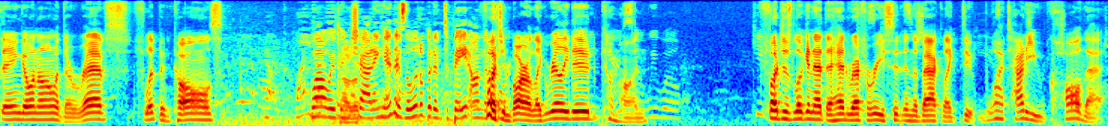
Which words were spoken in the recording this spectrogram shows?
thing going on with the refs flipping calls. While we've been oh, chatting here, there's a little bit of debate on the Fudge court and Barr, like, really, dude? Come on. so we will keep Fudge is looking at the head referee sitting in the back, like, dude, what? How do you call that?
